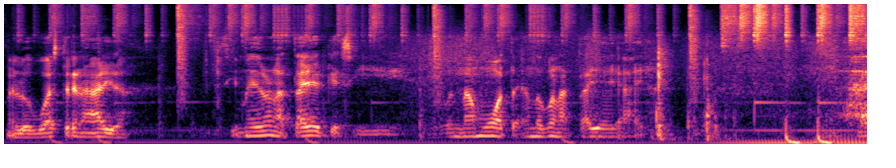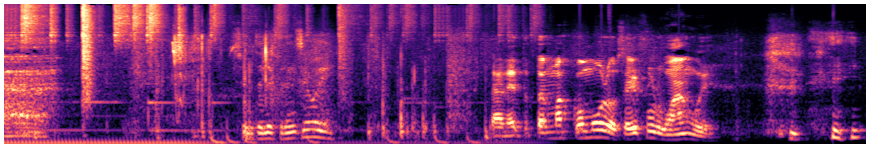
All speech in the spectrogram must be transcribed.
me los voy a estrenar. Ya. Sí me dieron la talla que sí. Andamos batallando con la talla ya. ya. Ah, Siente la diferencia, güey. la neta están más cómodos los Air Force One, güey.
